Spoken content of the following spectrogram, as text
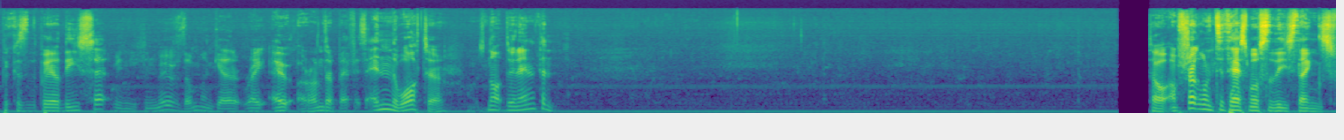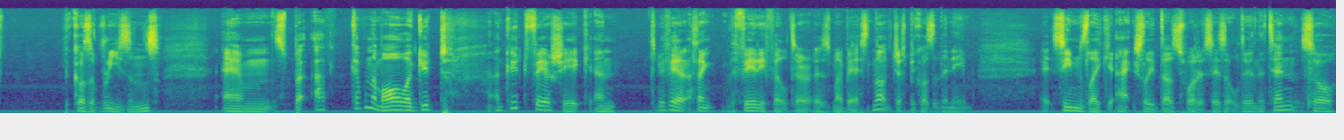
because of where these sit, I mean, you can move them and get it right out or under. But if it's in the water, it's not doing anything. So I'm struggling to test most of these things because of reasons, um, but I've given them all a good, a good fair shake. And to be fair, I think the fairy filter is my best, not just because of the name. It seems like it actually does what it says it'll do in the tin. So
